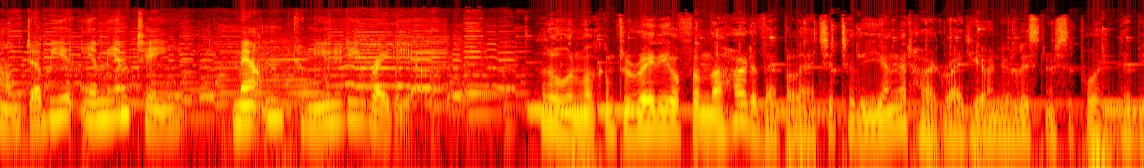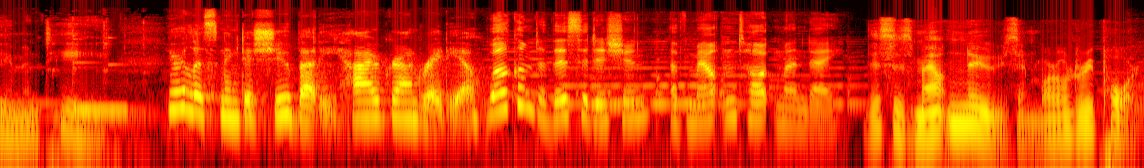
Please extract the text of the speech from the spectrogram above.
on WMMT Mountain Community Radio. Hello and welcome to Radio from the Heart of Appalachia to the Young at Heart right here on your listener supported WMMT. You're listening to Shoe Buddy Higher Ground Radio. Welcome to this edition of Mountain Talk Monday. This is Mountain News and World Report.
